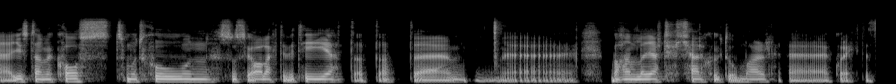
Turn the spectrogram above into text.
eh, just det här med kost, motion, social aktivitet, att, att eh, eh behandla hjärt-kärlsjukdomar eh, korrekt etc.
